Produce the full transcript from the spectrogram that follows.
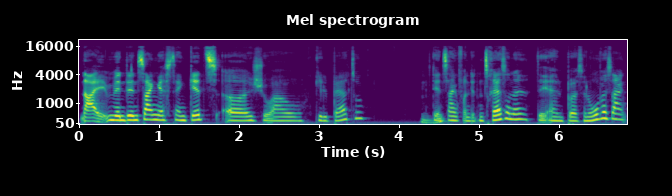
Nej, men det er en sang af Stan Getz og Joao Gilberto. Mm. Det er en sang fra 1960'erne. Det er en bossa nova-sang.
